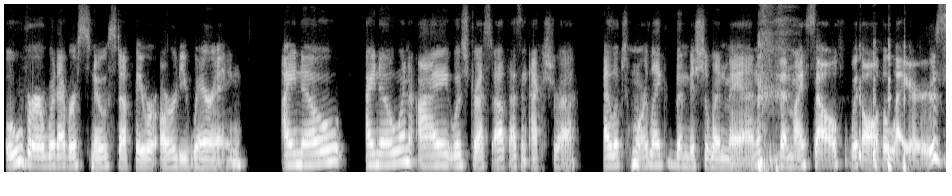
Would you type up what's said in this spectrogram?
over whatever snow stuff they were already wearing. I know, I know when I was dressed up as an extra, I looked more like the Michelin man than myself with all the layers.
